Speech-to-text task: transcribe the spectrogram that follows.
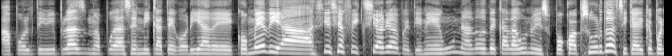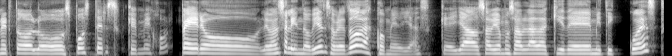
Apple TV Plus no puede hacer ni categoría de comedia, ciencia ficción, porque tiene una, dos de cada uno y es un poco absurdo, así que hay que poner todos los pósters, que mejor. Pero le van saliendo bien, sobre todo las comedias, que ya os habíamos hablado aquí de Mythic Quest,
